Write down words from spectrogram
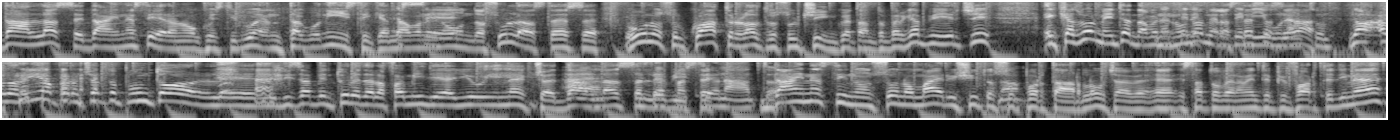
Dallas e Dynasty erano questi due antagonisti che andavano Sì. in onda sulla stessa uno sul 4 e l'altro sul 5, tanto per capirci, e casualmente andavano Non in onda ne nella stessa una, serata. tu. No, allora io per un certo punto le, le disavventure della famiglia Ewing, cioè Dallas, ti le ho viste. Dynasty non sono mai riuscito a No. sopportarlo, cioè è, è stato veramente più forte di me.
